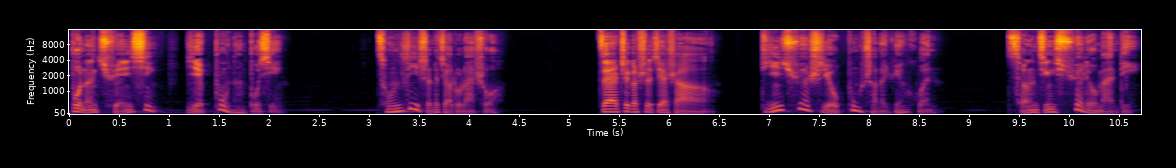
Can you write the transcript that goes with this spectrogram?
不能全信，也不能不信。从历史的角度来说，在这个世界上的确是有不少的冤魂，曾经血流满地。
